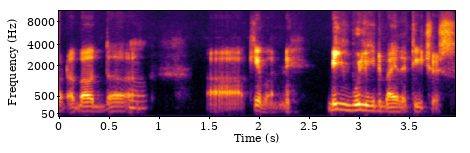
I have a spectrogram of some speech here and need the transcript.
बट अबाउट द के भन्ने बिङ बुलिड बाई द टिचर्स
